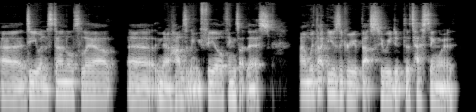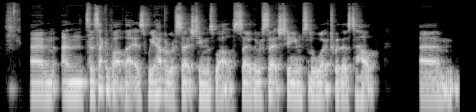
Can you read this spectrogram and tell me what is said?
uh, do you understand auto layout? Uh, you know, how does it make you feel? Things like this. And with that user group, that's who we did the testing with. Um, and the second part of that is we have a research team as well. So the research team sort of worked with us to help um,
